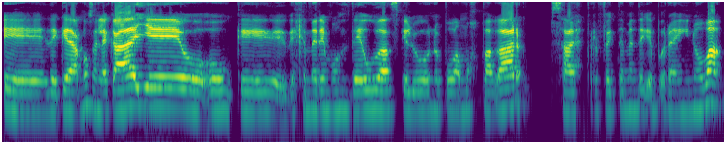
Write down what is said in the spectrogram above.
eh, de quedarnos en la calle o, que generemos deudas que luego no podamos pagar, sabes perfectamente que por ahí no va.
